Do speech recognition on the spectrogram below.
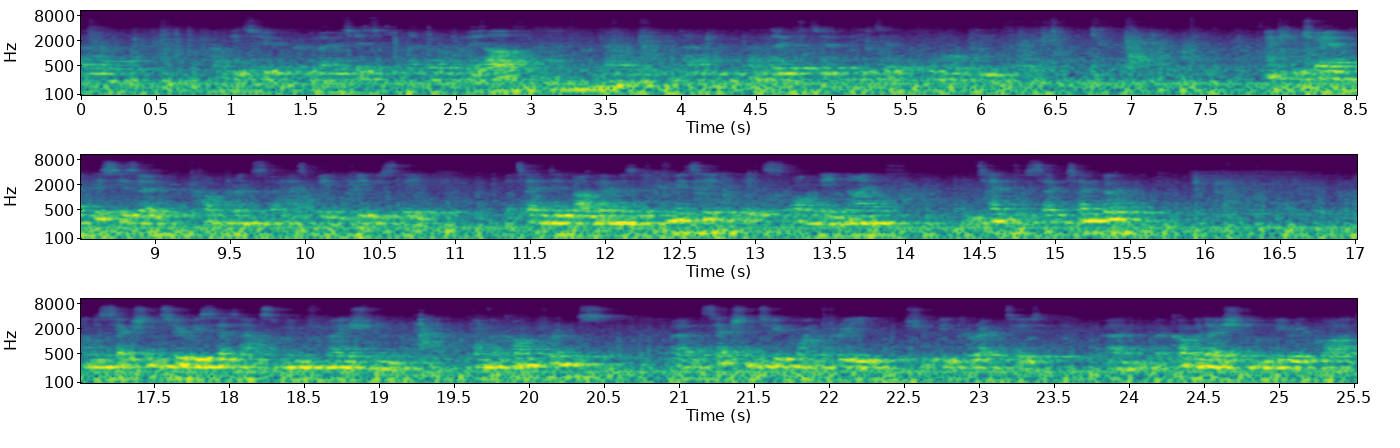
Um, happy to promote it on everyone's behalf. Um, um, hand over to Peter for more detail. Thank you, Chair. This is a conference that has been previously attended by members of the committee. It's on the 9th and 10th of September. Under section 2 we set out some information on the conference. Uh, section 2.3 should be corrected. Um, accommodation will be required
